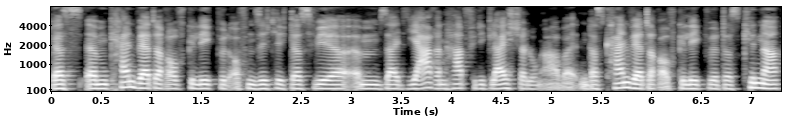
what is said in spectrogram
dass ähm, kein Wert darauf gelegt wird, offensichtlich, dass wir ähm, seit Jahren hart für die Gleichstellung arbeiten, dass kein Wert darauf gelegt wird, dass Kinder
